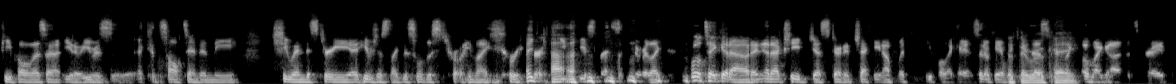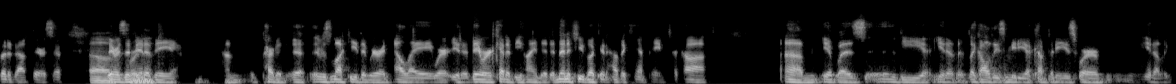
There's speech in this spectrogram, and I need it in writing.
people was a you know he was a consultant in the shoe industry. He was just like this will destroy my career. We were like we'll take it out. And, and, actually just started checking up with people like hey I said okay we'll do this. Okay. like, oh my god that's great. Put it out there. So oh, there was a brilliant. bit of a um, part of it, it was lucky that we were in LA where you know they were kind of behind it. And then if you look at how the campaign took off um, it was the you know the, like all these media companies where you know like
